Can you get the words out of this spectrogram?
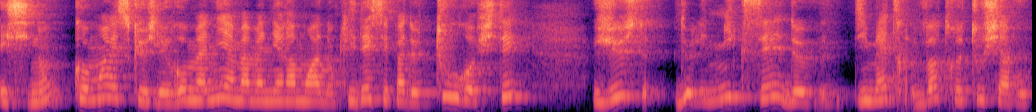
Et sinon, comment est-ce que je les remanie à ma manière à moi? Donc l'idée, c'est pas de tout rejeter, juste de les mixer, d'y mettre votre touche à vous.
